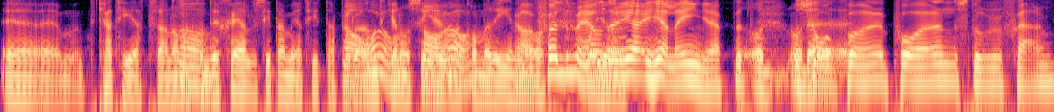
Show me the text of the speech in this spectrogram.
eh, katetrarna och ja. man kunde själv sitta med och titta på ja, röntgen och se ja, hur man kommer in. Jag och, följde med och under gör... hela ingreppet och, och, och det... såg på, på en stor skärm.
